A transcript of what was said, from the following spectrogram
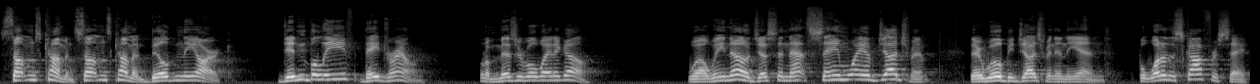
Something's coming, something's coming, building the ark. Didn't believe, they drown. What a miserable way to go. Well, we know just in that same way of judgment, there will be judgment in the end. But what do the scoffers say?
